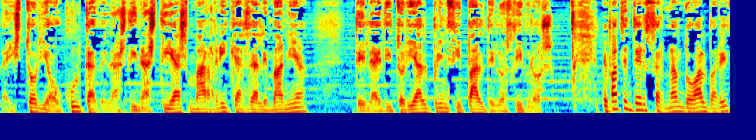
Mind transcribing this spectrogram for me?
la historia oculta de las dinastías más ricas de Alemania, de la editorial principal de los libros. Me va a atender Fernando Álvarez,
